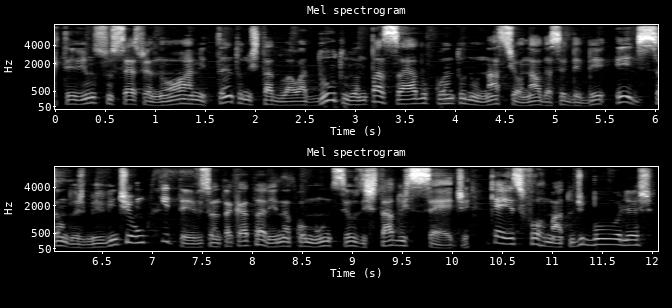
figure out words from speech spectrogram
que teve um sucesso enorme tanto no estadual adulto do ano passado quanto no nacional da CBB edição 2021, que teve Santa Catarina como um de seus estados sede, que é esse formato de bolhas,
